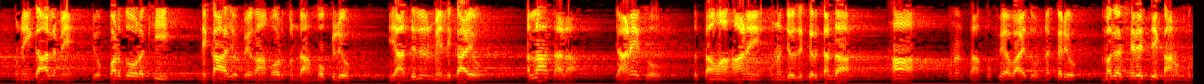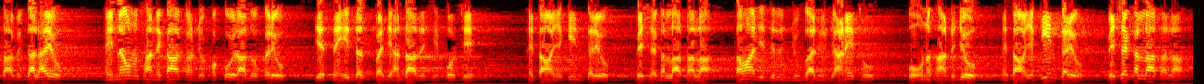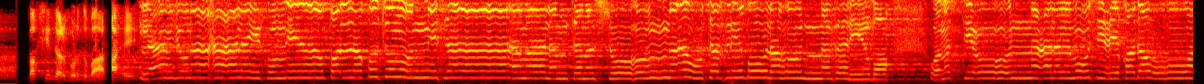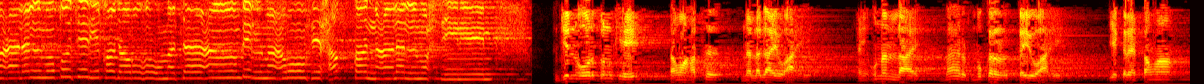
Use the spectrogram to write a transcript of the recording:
ان ڳالهه ۾ جو پردو رکي نڪاح جو پيغام عورتن ڏانهن موڪليو يا دلن ۾ لڪايو. الله تعالى ڄاڻي ٿو ته توهان هاڻي انهن جو ذڪر ڪندا. ها انهن سان خفيه واعدو نه ڪريو مگر شريعت جي قانون مطابق ڳالهايو ۽ نه ان سان نڪاح ڪرڻ جو پڪو ارادو ڪريو جيستائين عدت پنهنجي اندازي کي پهچي. ۽ توهان يقين ڪريو بيشڪ الله تعالى توهان جي دلن جون ڳالهيون ڄاڻي ٿو پوءِ ان کان ڊڄو ۽ توهان يقين ڪريو بيشڪ الله تعالى بخشندڑ بردبار آهي لا جناح عليكم إن طلقتم النساء ما لم تمسوهن أو تفرضوا لهن فريضة ومتعوهن على الموسع قدره وعلى المقتر قدره متاعا بالمعروف حقا على المحسنين۔ جن عورتن کے توهان هٿ نہ لگایو آهي ۽ انهن لاءِ مهر مقرر ڪيو آهي جيڪڏهن توهان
